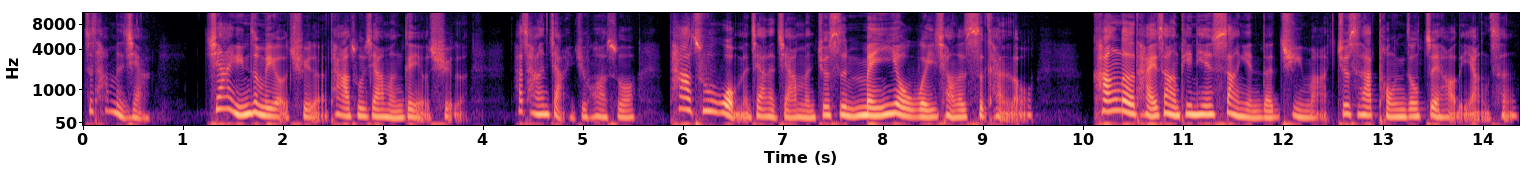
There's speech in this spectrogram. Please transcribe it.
这他们家。家云这么有趣了，踏出家门更有趣了。他常讲一句话说：“踏出我们家的家门，就是没有围墙的四坎楼。”康乐台上天天上演的剧嘛，就是他童年中最好的养成。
